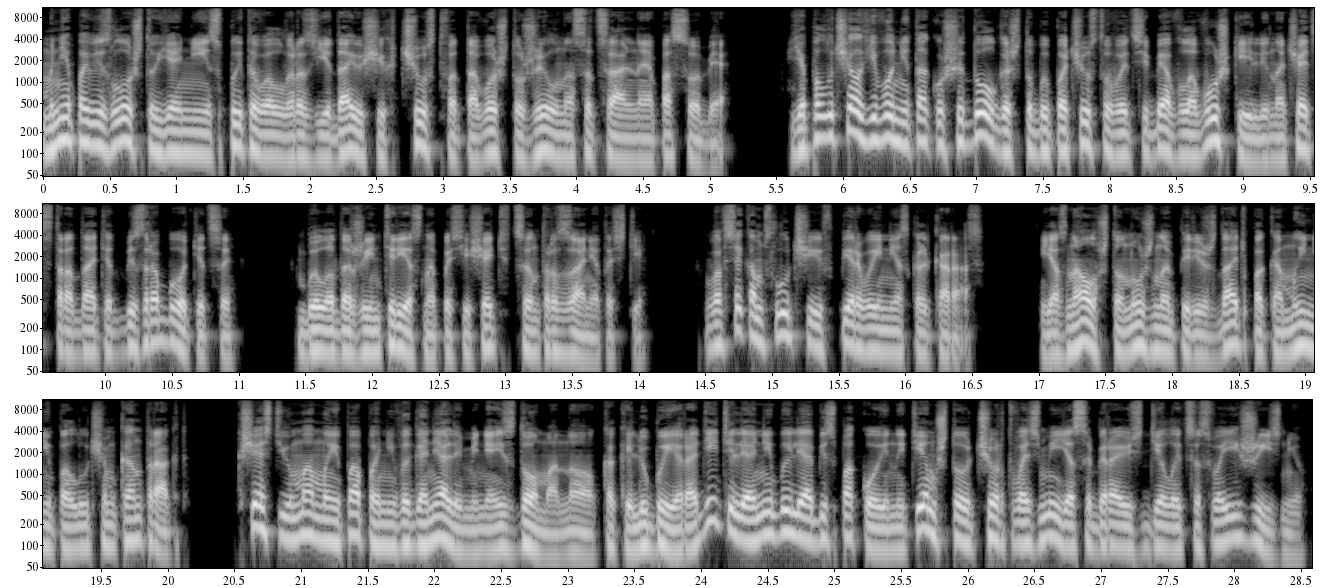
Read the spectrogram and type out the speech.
Мне повезло, что я не испытывал разъедающих чувств от того, что жил на социальное пособие. Я получал его не так уж и долго, чтобы почувствовать себя в ловушке или начать страдать от безработицы. Было даже интересно посещать центр занятости. Во всяком случае, в первые несколько раз. Я знал, что нужно переждать, пока мы не получим контракт. К счастью, мама и папа не выгоняли меня из дома, но, как и любые родители, они были обеспокоены тем, что, черт возьми, я собираюсь делать со своей жизнью.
